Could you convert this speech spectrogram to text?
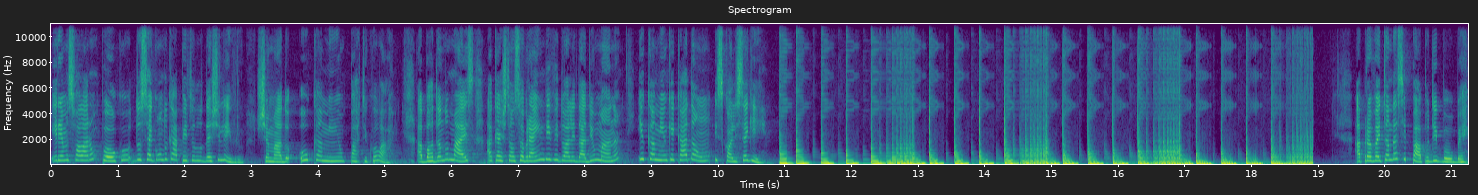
iremos falar um pouco do segundo capítulo deste livro, chamado O Caminho Particular, abordando mais a questão sobre a individualidade humana e o caminho que cada um escolhe seguir. Aproveitando esse papo de Buber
